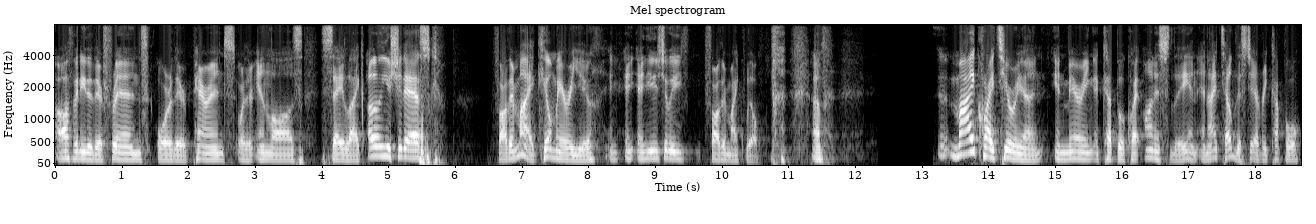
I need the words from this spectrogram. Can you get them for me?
often either their friends or their parents or their in laws say, like, Oh, you should ask Father Mike, he'll marry you. And, and, and usually Father Mike will. um, my criterion in marrying a couple, quite honestly, and, and I tell this to every couple,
